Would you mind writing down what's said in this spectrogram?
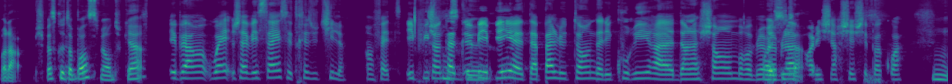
Voilà, je sais pas ce que tu en penses, mais en tout cas... Eh ben ouais, j'avais ça et c'est très utile en fait. Et puis quand tu as deux bébés, tu pas le temps d'aller courir dans la chambre, blablabla, pour aller chercher je sais pas quoi. Mmh.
